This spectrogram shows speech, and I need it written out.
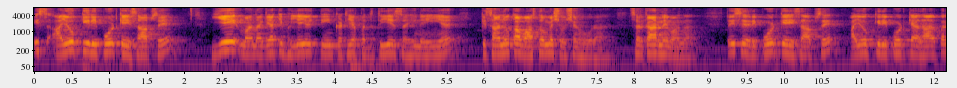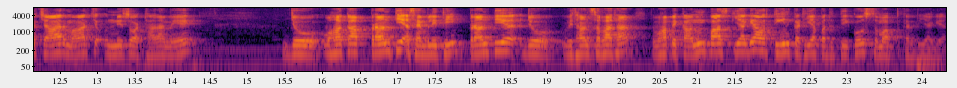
इस आयोग की रिपोर्ट के हिसाब से ये माना गया कि भैया, ये तीन कठिया पद्धति, ये सही नहीं है। किसानों का वास्तव में शोषण हो रहा है, सरकार ने माना। तो इस रिपोर्ट के हिसाब से आयोग की रिपोर्ट के आधार पर 4 मार्च 1918 में जो वहाँ का प्रांतीय असेंबली थी, प्रांतीय जो विधानसभा था तो वहाँ पे कानून पास किया गया और तीन कठिया पद्धति को समाप्त कर दिया गया।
